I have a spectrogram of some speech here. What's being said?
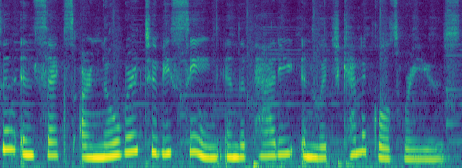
And insects are nowhere to be seen in the paddy in which chemicals were used.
